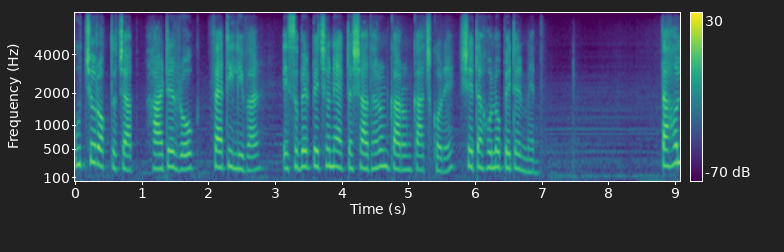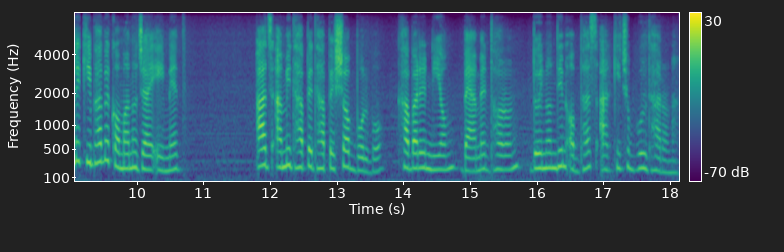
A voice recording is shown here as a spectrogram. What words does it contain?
উচ্চ রক্তচাপ, হার্টের রোগ, ফ্যাটি লিভার, এসবের পেছনে একটা সাধারণ কারণ কাজ করে, সেটা হলো পেটের মেদ। তাহলে কীভাবে কমানো যায় এই মেদ? আজ আমি ধাপে ধাপে সব বলব, খাবারের নিয়ম, ব্যায়ামের ধরন, দৈনন্দিন অভ্যাস আর কিছু ভুল ধারণা।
